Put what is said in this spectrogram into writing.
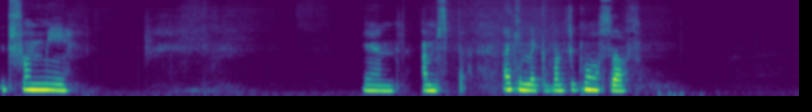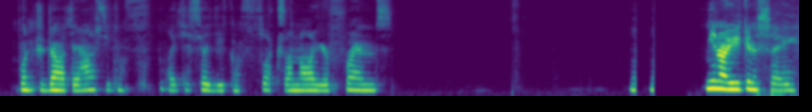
it's from me. And I'm I can make a bunch of cool stuff once you're done with your house, you can, like I said, you can flex on all your friends. You know, you can say,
